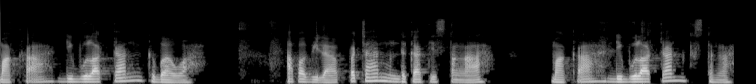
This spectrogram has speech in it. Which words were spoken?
maka dibulatkan ke bawah. Apabila pecahan mendekati setengah, maka dibulatkan ke setengah.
